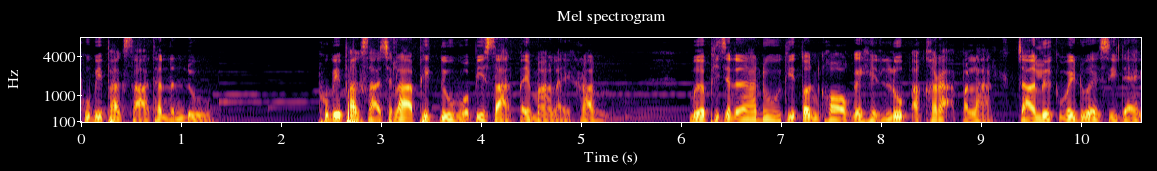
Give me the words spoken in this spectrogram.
ผู้พิพากษาท่านนั้นดู ผู้พิพากษาชราพลิกดูหัวปีศาจไปมาหลายครั้ง เมื่อพิจารณาดูที่ต้นคอก็เห็นรูปอักขระประหลาดจารึกไว้ด้วยสีแดง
